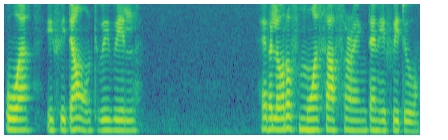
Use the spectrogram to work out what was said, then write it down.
Or if we don't, we will have a lot of more suffering than if we do.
